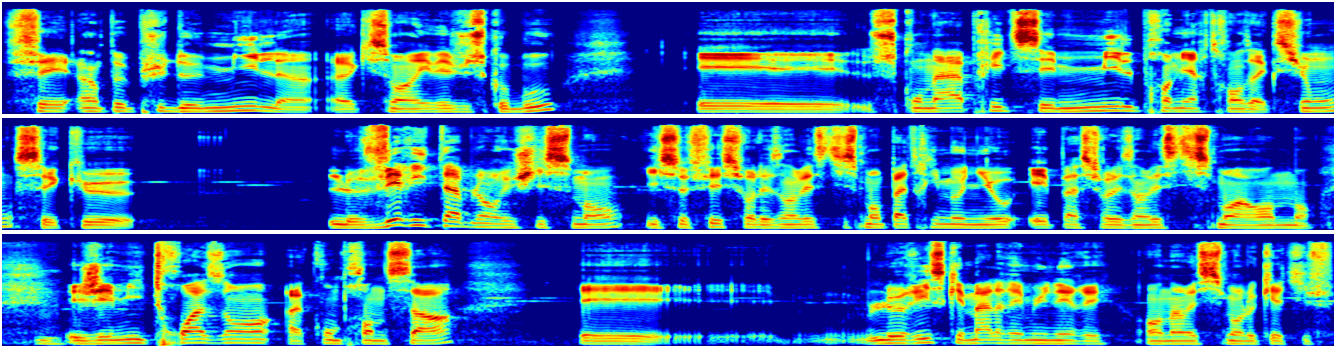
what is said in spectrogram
fait un peu plus de 1000 qui sont arrivés jusqu'au bout. Et ce qu'on a appris de ces 1000 premières transactions, c'est que le véritable enrichissement, il se fait sur les investissements patrimoniaux et pas sur les investissements à rendement. Mmh. Et j'ai mis trois ans à comprendre ça. Et le risque est mal rémunéré en investissement locatif.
